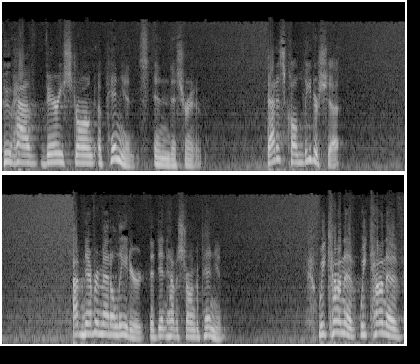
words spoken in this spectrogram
who have very strong opinions in this room. That is called leadership. I've never met a leader that didn't have a strong opinion. We kind of, we kind of,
